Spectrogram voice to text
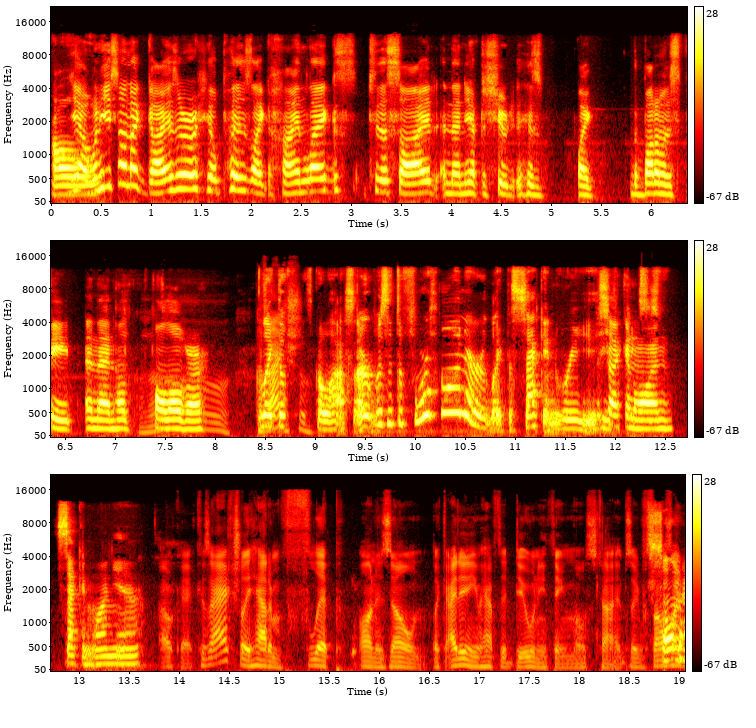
Crawl? Yeah, when he's on a geyser, he'll put his like hind legs to the side, and then you have to shoot his like the bottom of his feet, and then he'll fall over. Oh, 'cause like the actually- fourth Colossus, or was it the fourth one, or like the second where he, The second one. Second one, yeah. Okay, because I actually had him flip on his own. Like I didn't even have to do anything most times. Like as long as I got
